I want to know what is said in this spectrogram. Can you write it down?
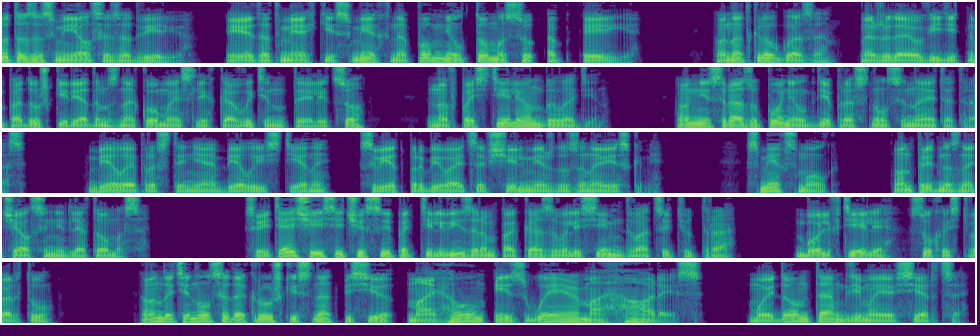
Кто-то засмеялся за дверью, и этот мягкий смех напомнил Томасу об Эрии. Он открыл глаза, ожидая увидеть на подушке рядом знакомое слегка вытянутое лицо, но в постели он был один. Он не сразу понял, где проснулся на этот раз. Белая простыня, белые стены, свет пробивается в щель между занавесками. Смех смолк. Он предназначался не для Томаса. Светящиеся часы под телевизором показывали 7.20 утра. Боль в теле, сухость во рту. Он дотянулся до кружки с надписью «My home is where my heart is». «Мой дом там, где мое сердце».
